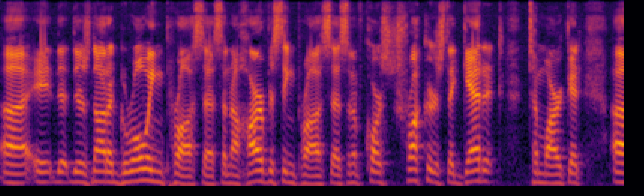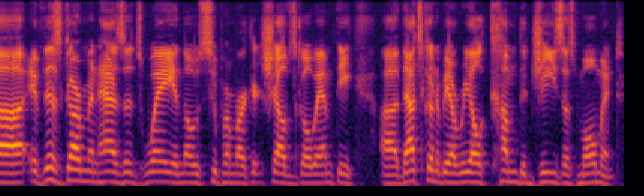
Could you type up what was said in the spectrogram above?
uh, it, there's not a growing process and a harvesting process, and of course, truckers to get it to market. Uh, if this government has its way and those supermarket shelves go empty, uh, that's going to be a real come to Jesus moment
